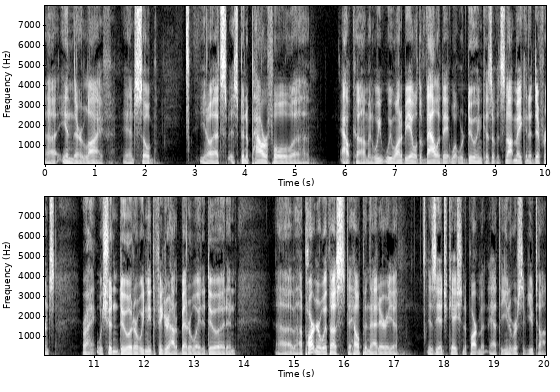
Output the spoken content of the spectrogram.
uh, in their life. And so, you know, that's it's been a powerful uh, outcome, and we, we want to be able to validate what we're doing because if it's not making a difference, Right. we shouldn't do it, or we need to figure out a better way to do it. And uh, a partner with us to help in that area is the education department at the University of Utah.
